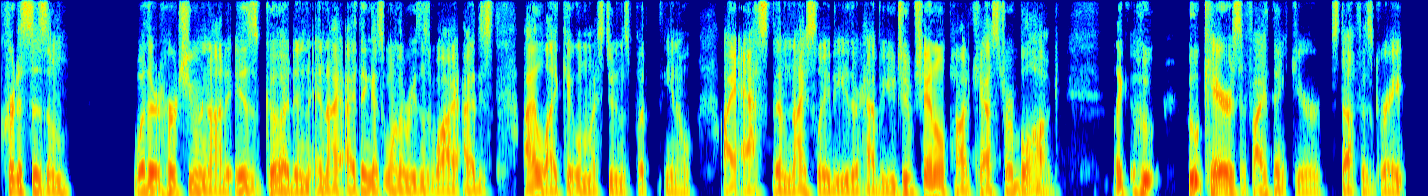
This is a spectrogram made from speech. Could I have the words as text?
criticism, whether it hurts you or not, is good, and and I, I think that's one of the reasons why I just I like it when my students put, you know, I ask them nicely to either have a YouTube channel, podcast, or a blog. Like who who cares if I think your stuff is great?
